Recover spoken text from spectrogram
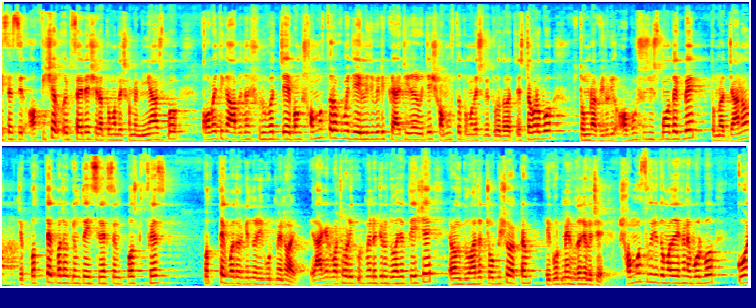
এসএসসির অফিসিয়াল ওয়েবসাইটে, সেটা তোমাদের সামনে নিয়ে আসব। কবে থেকে আবেদন শুরু হচ্ছে এবং সমস্ত রকমের যে এলিজিবিলিটি ক্রাইটেরিয়া রয়েছে, সমস্ত তোমাদের সাথে তুলে ধরার চেষ্টা করব। তোমরা ভিডিওটি অবশ্যই শেষ পর্যন্ত দেখবে। তোমরা জানো যে প্রত্যেক বছর কিন্তু এই সিলেকশন পোস্ট ফেস প্রত্যেক বছর কিন্তু রিক্রুটমেন্ট হয়। এর আগের বছর রিক্রুটমেন্ট হয়েছিল দু হাজার তেইশে এবং দু হাজার চব্বিশেও একটা রিক্রুটমেন্ট হতে চলেছে। সমস্ত কিছু তোমাদের এখানে বলব, কোন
